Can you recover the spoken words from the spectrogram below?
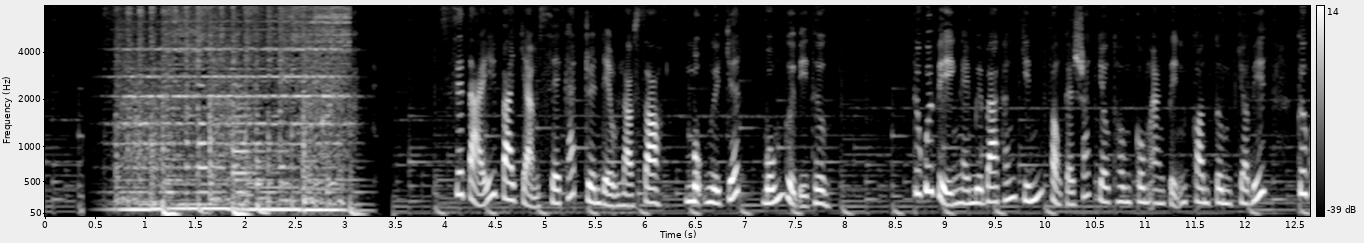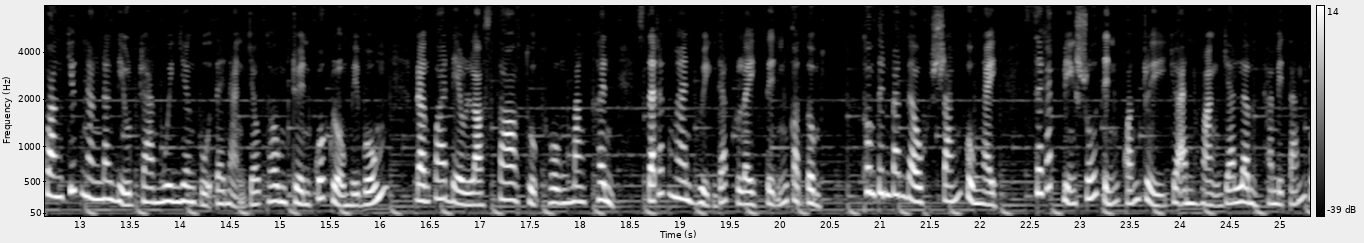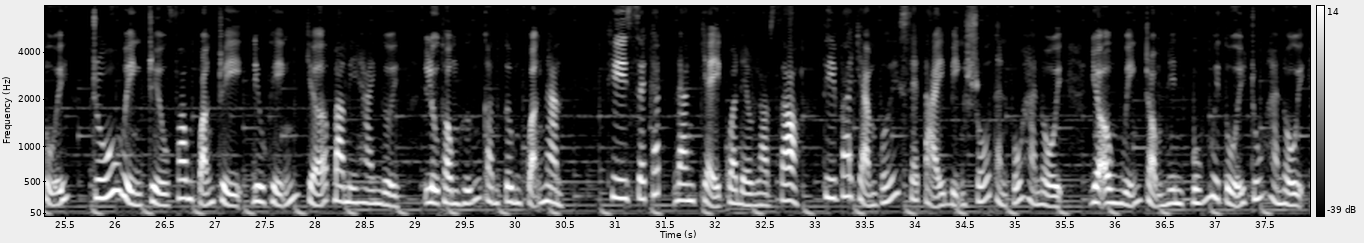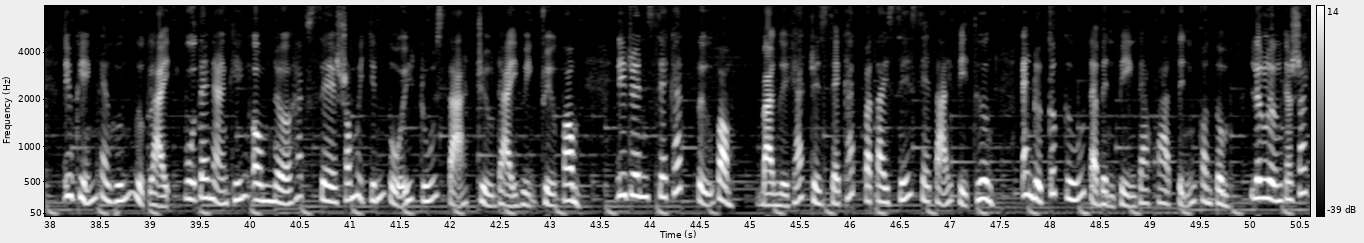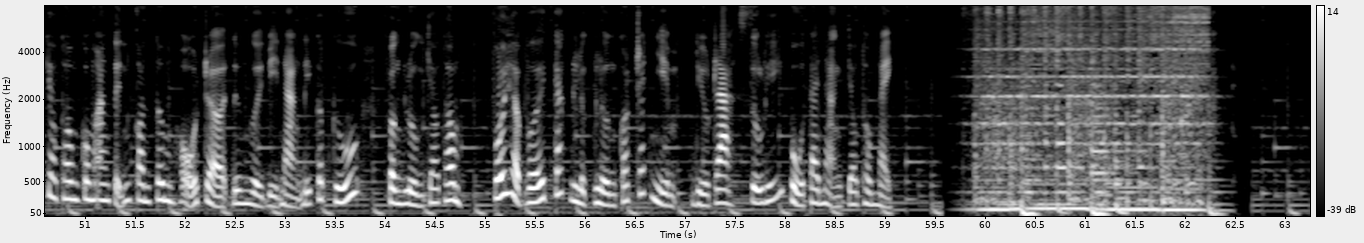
Xe tải va chạm xe khách trên đèo Lò So, một người chết, bốn người bị thương. Thưa quý vị, ngày 13 tháng 9, Phòng Cảnh sát Giao thông Công an tỉnh Con Tum cho biết, cơ quan chức năng đang điều tra nguyên nhân vụ tai nạn giao thông trên quốc lộ 14, đoạn qua đèo Lò So thuộc thôn Măng Khinh, xã Đắc Man, huyện Đắc Lây, tỉnh Con Tum. Thông tin ban đầu, sáng cùng ngày, xe khách biển số tỉnh Quảng Trị do anh Hoàng Gia Lâm, 28 tuổi, trú huyện Triệu Phong, Quảng Trị, điều khiển chở 32 người, lưu thông hướng Con Tum, Quảng Nam. Khi xe khách đang chạy qua đèo Lò So thì va chạm với xe tải biển số thành phố Hà Nội do ông Nguyễn Trọng Ninh 40 tuổi trú Hà Nội điều khiển theo hướng ngược lại. Vụ tai nạn khiến ông NHC 69 tuổi trú xã Triệu Đại huyện Triệu Phong đi trên xe khách tử vong. Ba người khác trên xe khách và tài xế xe tải bị thương đang được cấp cứu tại bệnh viện đa khoa tỉnh Con Tum. Lực lượng cảnh sát giao thông công an tỉnh Con Tum hỗ trợ đưa người bị nạn đi cấp cứu, phân luồng giao thông, phối hợp với các lực lượng có trách nhiệm điều tra xử lý vụ tai nạn giao thông này.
